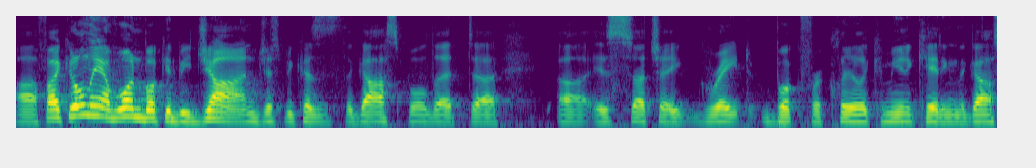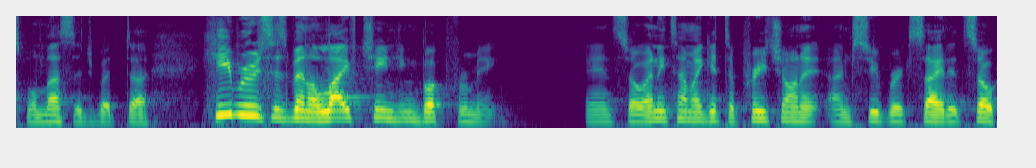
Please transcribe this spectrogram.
Uh, if I could only have one book, it'd be John, just because it's the gospel that uh, uh, is such a great book for clearly communicating the gospel message. But uh, Hebrews has been a life changing book for me. And so anytime I get to preach on it, I'm super excited. So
